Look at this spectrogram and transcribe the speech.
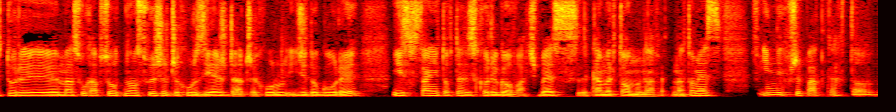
który ma słuch absolutny, on słyszy, czy chór zjeżdża, czy chór idzie do góry jest w stanie to wtedy skorygować, bez kamertonu nawet. Natomiast w innych przypadkach to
